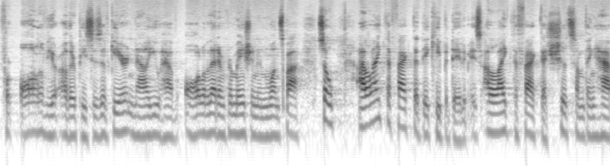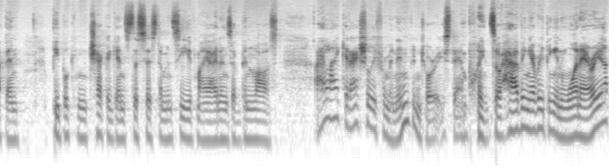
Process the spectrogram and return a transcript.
for all of your other pieces of gear. Now you have all of that information in one spot. So I like the fact that they keep a database. I like the fact that should something happen, people can check against the system and see if my items have been lost. I like it actually from an inventory standpoint. So having everything in one area,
